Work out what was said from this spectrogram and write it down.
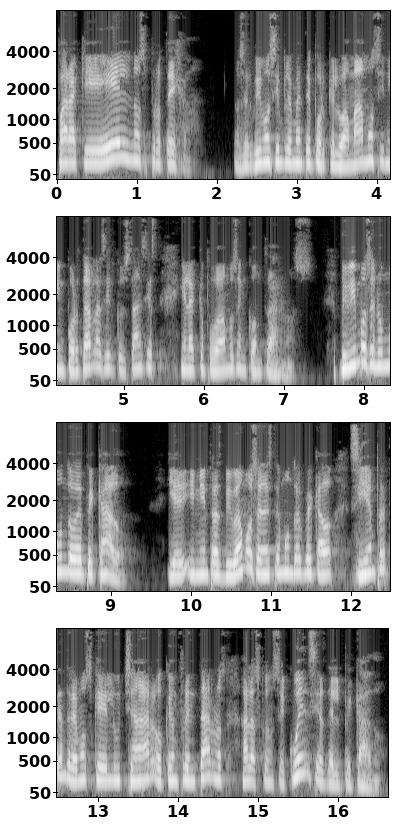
para que Él nos proteja. Nos servimos simplemente porque lo amamos sin importar las circunstancias en las que podamos encontrarnos. Vivimos en un mundo de pecado. Y, y, mientras vivamos en este mundo de pecado, siempre tendremos que luchar o que enfrentarnos a las consecuencias del pecado.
